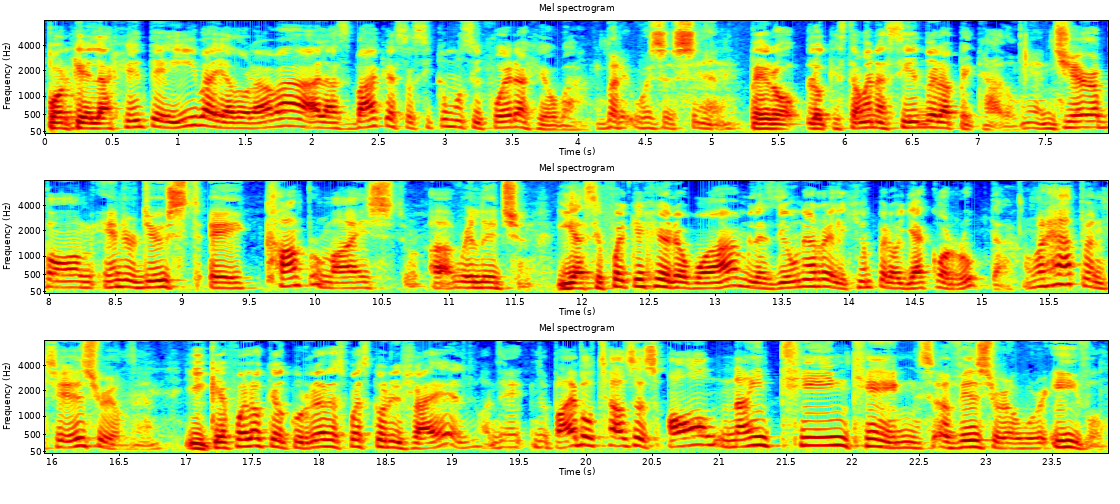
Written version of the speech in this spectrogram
Porque la gente iba y adoraba a las vacas así como si fuera Jehová. but it was a sin. Pero lo que estaban haciendo era pecado. And Jeroboam introduced a compromised uh, religion. Y así fue que Jeroboam les dio una religión pero ya corrupta. What happened to Israel then? ¿Y qué fue lo que ocurrió después con Israel? The, the Bible tells us all 19 kings of Israel were evil.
